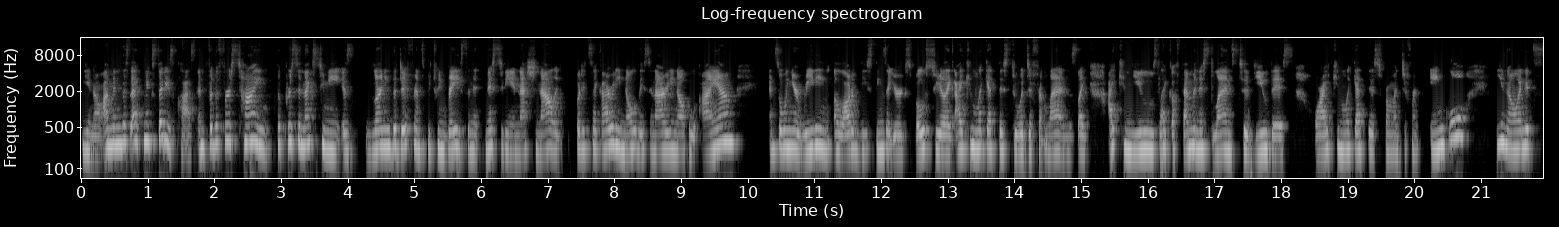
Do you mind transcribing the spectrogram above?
you know, I'm in this ethnic studies class, and for the first time, the person next to me is learning the difference between race and ethnicity and nationality. But it's like, I already know this and I already know who I am. And so when you're reading a lot of these things that you're exposed to, you're like, I can look at this through a different lens. Like, I can use like a feminist lens to view this, or I can look at this from a different angle, you know, and it's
